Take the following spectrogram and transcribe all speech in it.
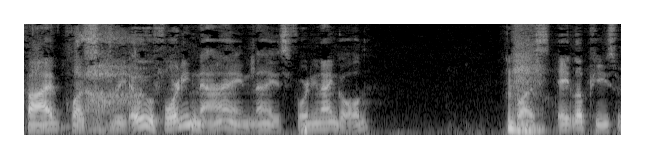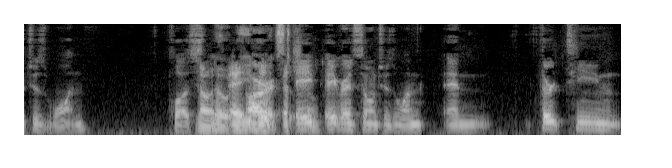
Five plus three. Ooh, 49. Nice. 49 gold. Plus eight lapis, which is one. Plus No, No, eight, eight or eight redstone. eight, eight redstone, which is one, and 13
